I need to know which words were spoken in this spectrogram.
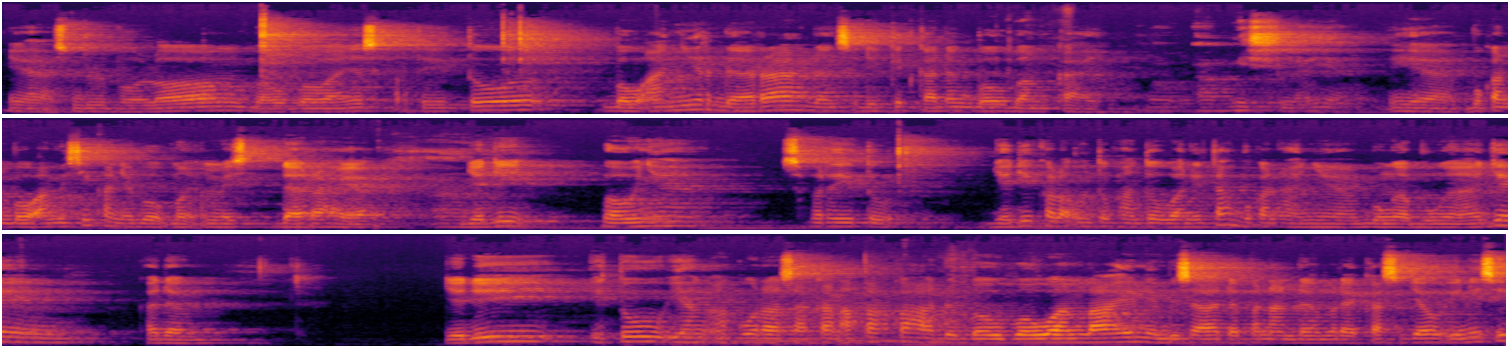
Ya sundul bolong bau bauannya seperti itu bau anyir darah dan sedikit kadang bau bangkai. Oh, amis lah ya. iya bukan bau amis ikan ya bau amis darah ya. Ah, jadi baunya seperti itu. Jadi kalau untuk hantu wanita bukan hanya bunga-bunga aja yang kadang jadi itu yang aku rasakan apakah ada bau-bauan lain yang bisa ada penanda mereka sejauh ini sih?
